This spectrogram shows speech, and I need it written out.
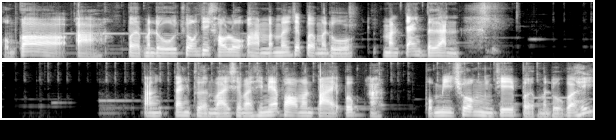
ผมก็ อ่า เปิดมาดูช่วงที่เขาโลอ่ามันไม่ใช่เปิดมาดู มันแจ้งเตือนตั้งแจ้งเตือนไว้ใช่ไหมทีนี้พอมันไปปุ๊บอะผมมีช่วงหนึ่งที่เปิดมาดูก็เฮ้ย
